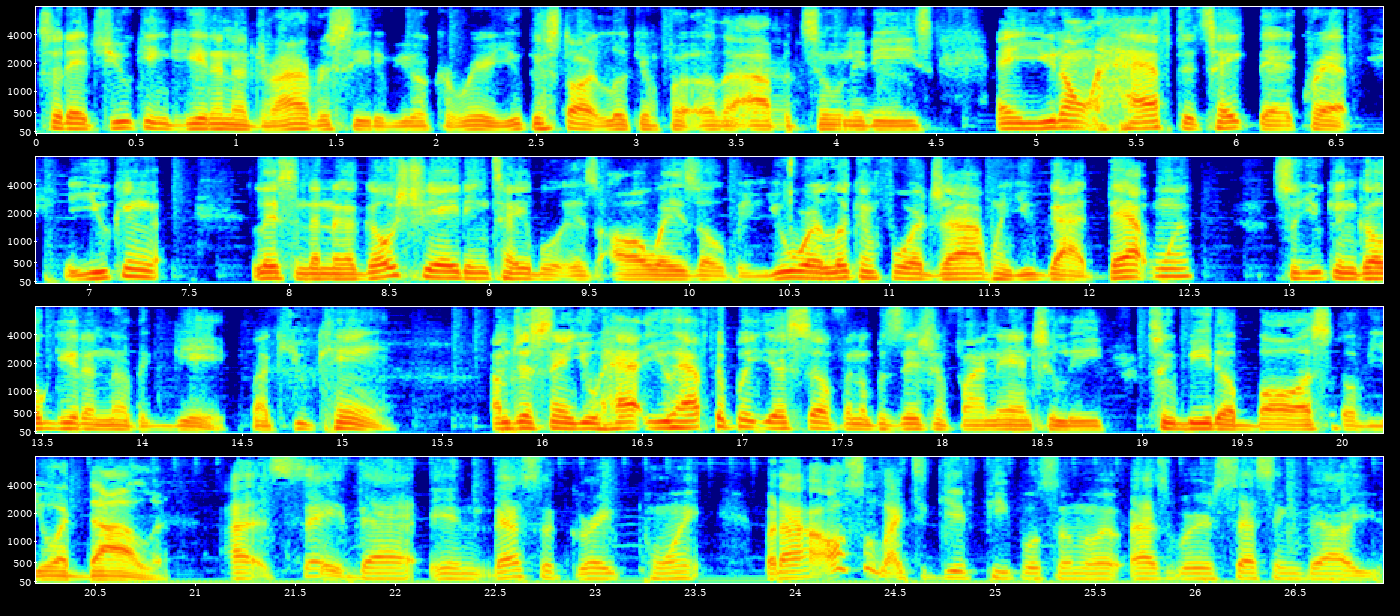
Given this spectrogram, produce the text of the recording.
so that you can get in a driver's seat of your career. You can start looking for other Yeah, opportunities and you don't have to take that crap. You can listen, the negotiating table is always open. You were looking for a job when you got that one, so you can go get another gig. Like you can. I'm just saying you have you have to put yourself in a position financially to be the boss of your dollar. I say that, and that's a great point. But I also like to give people some uh, as we're assessing value.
